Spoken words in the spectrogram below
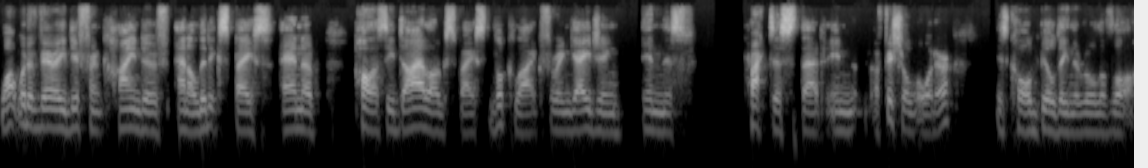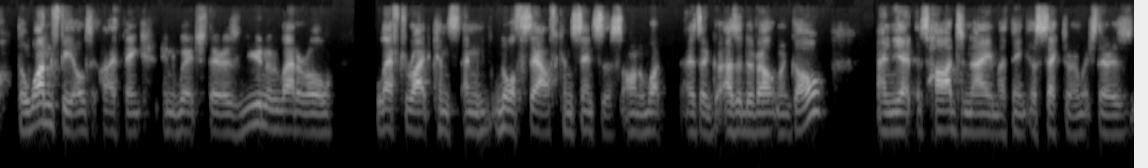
what would a very different kind of analytic space and a policy dialogue space look like for engaging in this practice that in official order is called building the rule of law. The one field, I think, in which there is unilateral left-right and north-south consensus on what as a, as a development goal. And yet it's hard to name, I think, a sector in which there is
